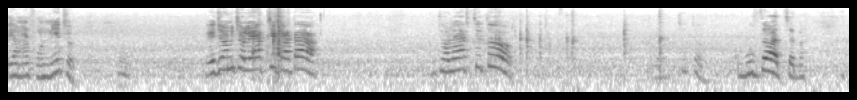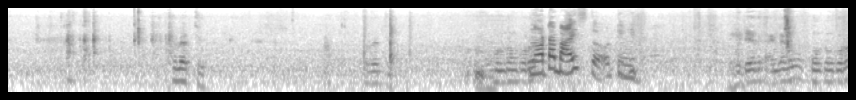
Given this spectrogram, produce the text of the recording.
এই আমার ফোন নিয়েছো? এই যে আমি চলে যাচ্ছি টাটা। চলে যাচ্ছি তো। বুঝতে পারছে না। নটা বাইশ তো ওর টিকিট। হেঁটে যেতে টাইম লাগে ফোন টোন করো।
